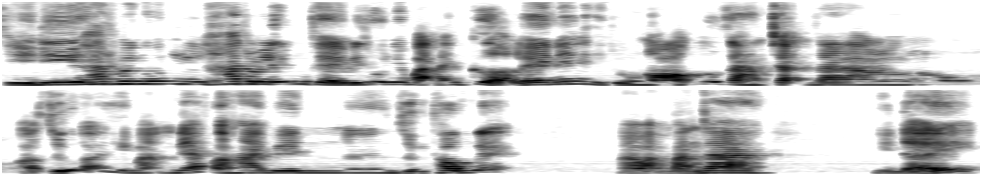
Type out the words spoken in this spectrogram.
thì đi hát linh hát linh thế ví dụ như bạn đánh cửa lên ấy thì chúng nó cứ dàn trận ra ở giữa thì bạn nép vào hai bên ờ, rừng thông đấy mà bạn bắn ra. Thì đấy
